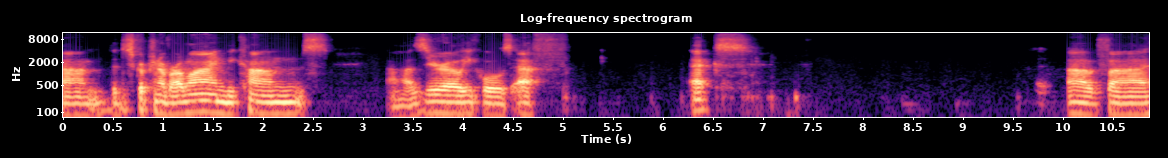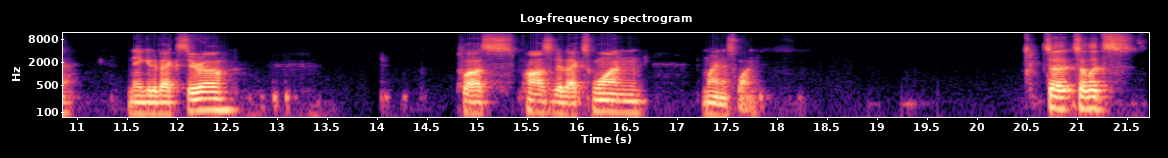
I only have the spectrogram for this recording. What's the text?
um, the description of our line becomes uh, 0 equals f x of uh, negative x0 plus positive x1 minus 1. So, so let's,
